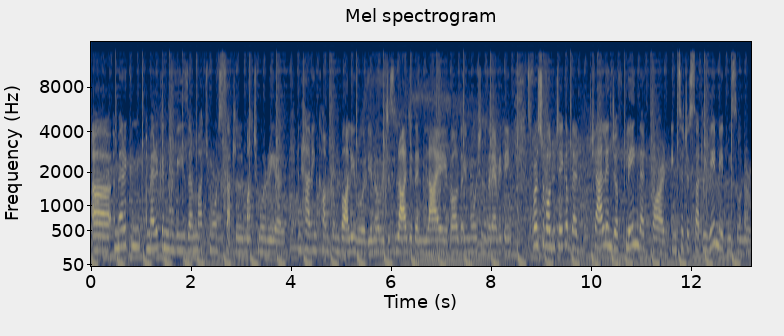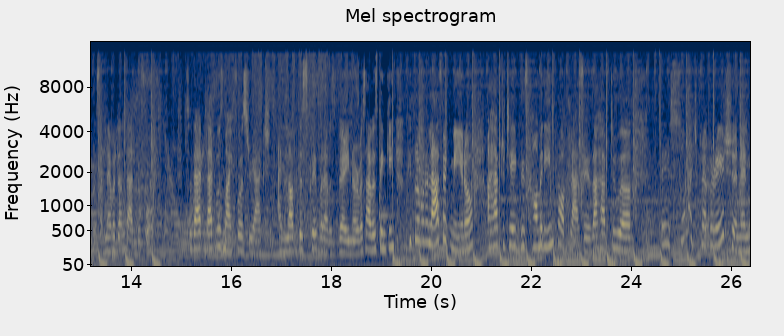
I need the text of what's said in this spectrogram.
uh, American American movies are much more subtle, much more real. And having come from Bollywood, you know, which is larger than life, all the emotions and everything. So first of all, to take up that challenge of playing that part in such a subtle way made me so nervous. I've never done that before. So that that was my first reaction. I loved the script, but I was very nervous. I was thinking people are going to laugh at me. You know, I have to take these comedy improv classes. I have to. Uh, there is so much preparation and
